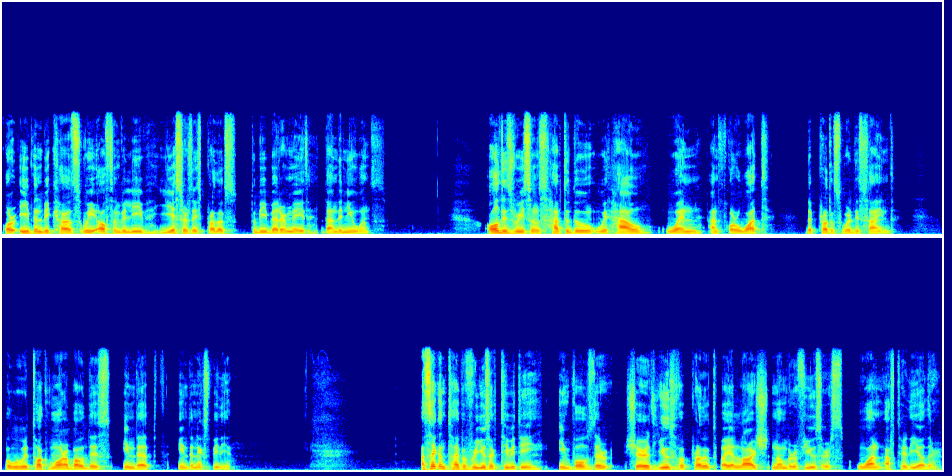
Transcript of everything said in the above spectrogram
or even because we often believe yesterday's products to be better made than the new ones. All these reasons have to do with how, when, and for what the products were designed. But we will talk more about this in depth in the next video. Second type of reuse activity involves the shared use of a product by a large number of users, one after the other.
